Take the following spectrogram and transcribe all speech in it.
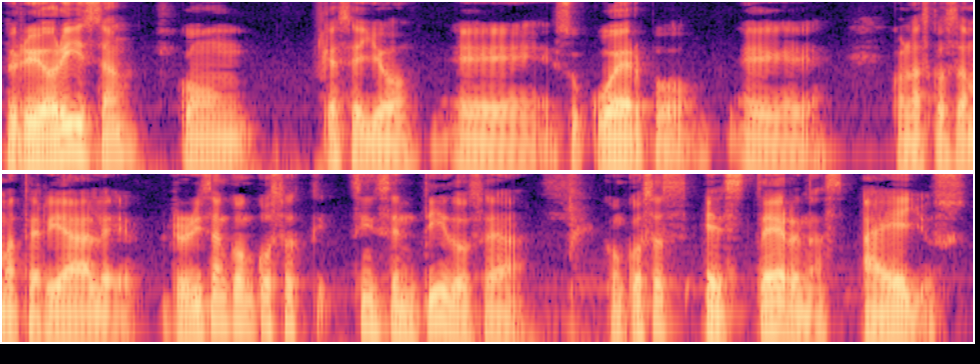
Priorizan con, qué sé yo, eh, su cuerpo, eh, con las cosas materiales. Priorizan con cosas sin sentido, o sea, con cosas externas a ellos.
